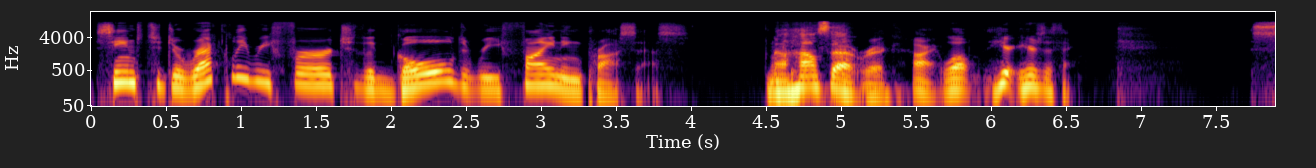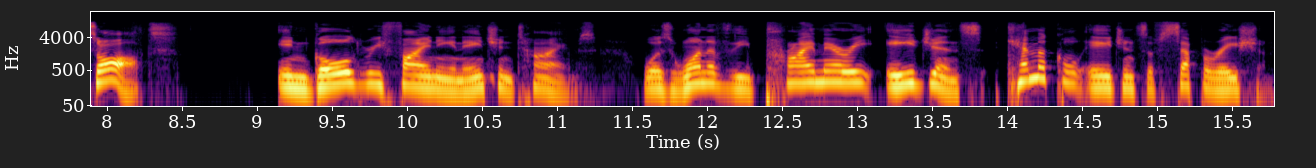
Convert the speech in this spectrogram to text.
seems to directly refer to the gold refining process. Now, how's that, Rick? All right, well, here, here's the thing salt in gold refining in ancient times was one of the primary agents, chemical agents of separation.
